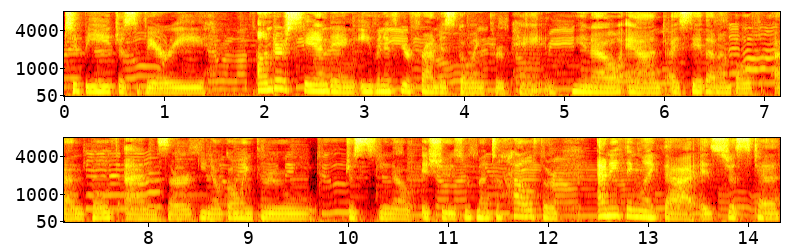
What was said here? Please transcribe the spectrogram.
to be just very understanding even if your friend is going through pain you know? And i say that on both on both ends or you know going through just you know issues with mental health or anything like that is just to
